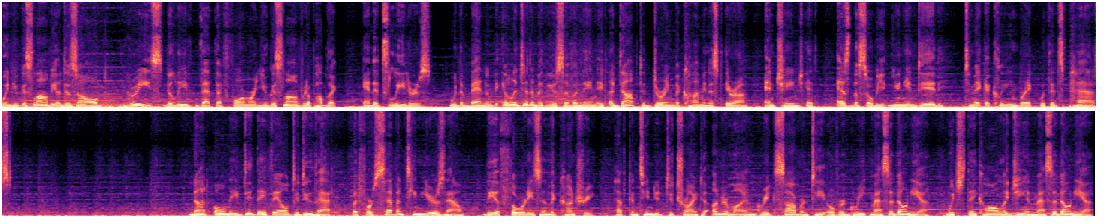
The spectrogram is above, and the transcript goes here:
When Yugoslavia dissolved, Greece believed that the former Yugoslav Republic, and its leaders, would abandon the illegitimate use of a name it adopted during the communist era, and change it, as the Soviet Union did, to make a clean break with its past. Not only did they fail to do that, but for 17 years now, the authorities in the country, have continued to try to undermine Greek sovereignty over Greek Macedonia, which they call Aegean Macedonia,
